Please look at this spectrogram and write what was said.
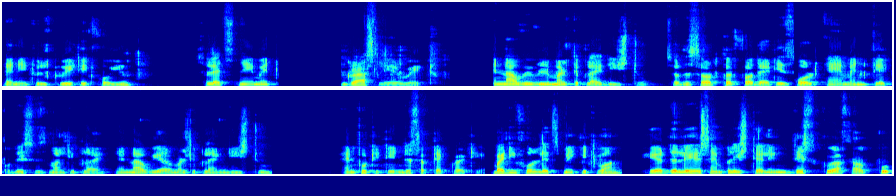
then it will create it for you. So let's name it grass layer weight. And now we will multiply these two. So the shortcut for that is hold m and click. This is multiply. And now we are multiplying these two and put it in the subtract right here by default let's make it 1 here the layer sample is telling this grass output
